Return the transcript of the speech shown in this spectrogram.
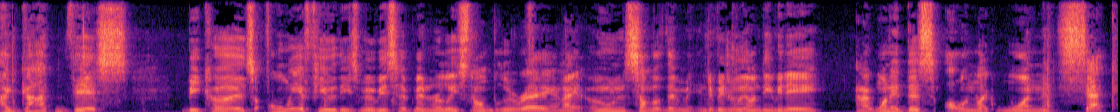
I got this because only a few of these movies have been released on Blu-ray and I own some of them individually on DVD and I wanted this all in like one set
